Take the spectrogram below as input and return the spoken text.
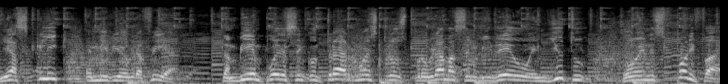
y haz clic en mi biografía. También puedes encontrar nuestros programas en video en YouTube o en Spotify.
